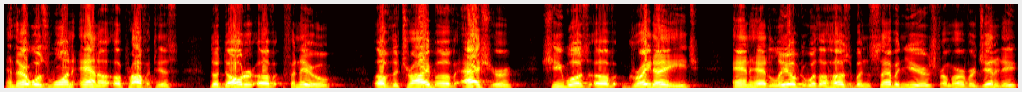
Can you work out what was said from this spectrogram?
And there was one Anna, a prophetess, the daughter of Phanuel, of the tribe of Asher. She was of great age and had lived with a husband seven years from her virginity,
